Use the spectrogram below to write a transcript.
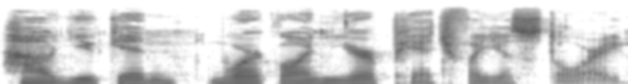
how you can work on your pitch for your story.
